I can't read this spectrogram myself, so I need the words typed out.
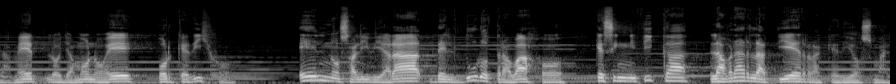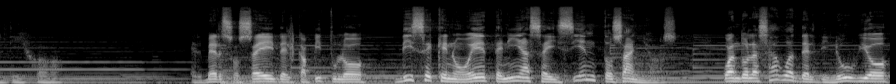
Lamed lo llamó Noé porque dijo, él nos aliviará del duro trabajo que significa labrar la tierra que Dios maldijo. El verso 6 del capítulo dice que Noé tenía 600 años cuando las aguas del diluvio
